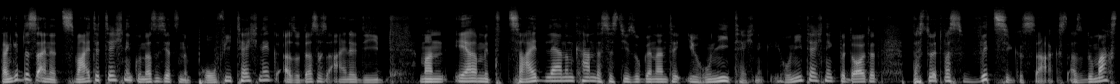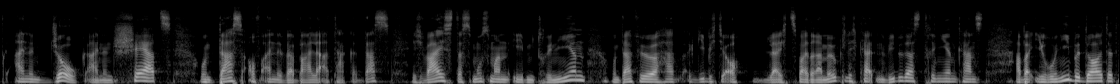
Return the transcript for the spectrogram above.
Dann gibt es eine zweite Technik und das ist jetzt eine Profi-Technik. Also das ist eine, die man eher mit Zeit lernen kann. Das ist die sogenannte Ironietechnik. Ironietechnik bedeutet, bedeutet, dass du etwas Witziges sagst. Also du machst einen Joke, einen Scherz und das auf eine verbale Attacke. Das, ich weiß, das muss man eben trainieren und dafür gebe ich dir auch gleich zwei, drei Möglichkeiten, wie du das trainieren kannst. Aber Ironie bedeutet,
